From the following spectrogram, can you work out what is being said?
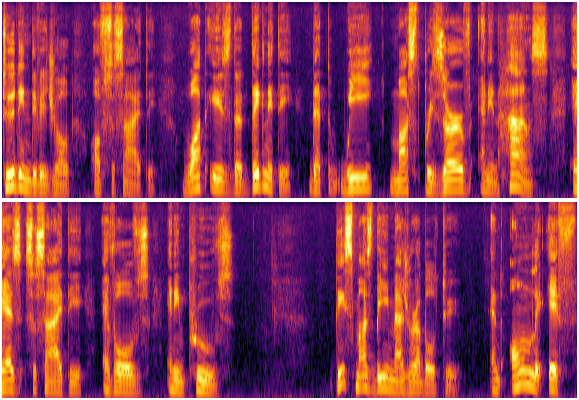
to the individual of society? What is the dignity that we must preserve and enhance as society evolves and improves? This must be measurable too. And only if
